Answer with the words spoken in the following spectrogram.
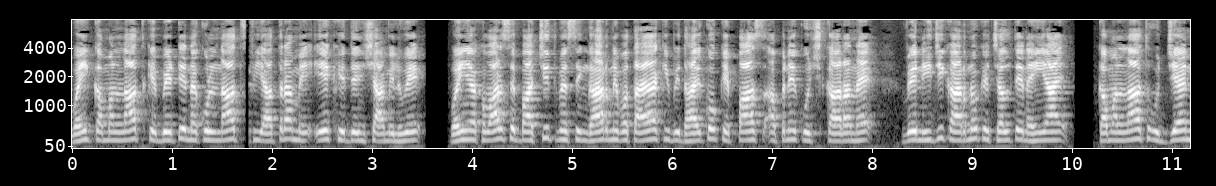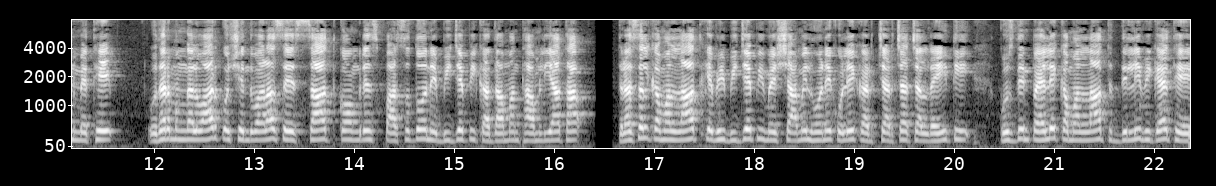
वहीं कमलनाथ के बेटे नकुलनाथ यात्रा में एक ही दिन शामिल हुए। वहीं अखबार से बातचीत में सिंघार ने बताया कि विधायकों के पास अपने कुछ कारण है। वे निजी कारणों के चलते नहीं आए। कमलनाथ उज्जैन में थे। उधर मंगलवार को छिंदवाड़ा से सात कांग्रेस पार्षदों ने बीजेपी का दामन थाम लिया था। दरअसल कमलनाथ के भी बीजेपी में शामिल होने को लेकर चर्चा चल रही थी। कुछ दिन पहले कमलनाथ दिल्ली भी गए थे,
